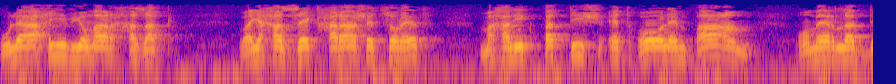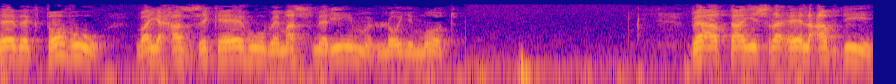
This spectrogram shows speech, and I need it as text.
ולאחיו יאמר חזק. ויחזק חרש את צורף, מחליק פטיש את הולם פעם, אומר לדבק טוב הוא, ויחזקהו במסמרים לא ימות. ואתה ישראל עבדי,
